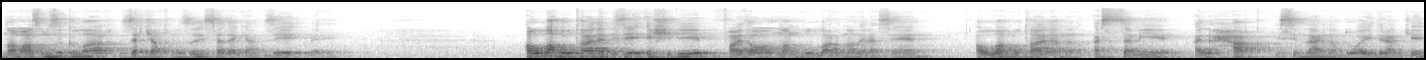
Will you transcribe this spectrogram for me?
Namazımızı qılaq, zəkatımızı, sədəqəmizi verək. Allahu Teala bizi eşidib faydalanan qullarından eləsin. Allahu Teala'nın Əs-Səmi, Əl-Haq isimlərinə dua edirəm ki,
